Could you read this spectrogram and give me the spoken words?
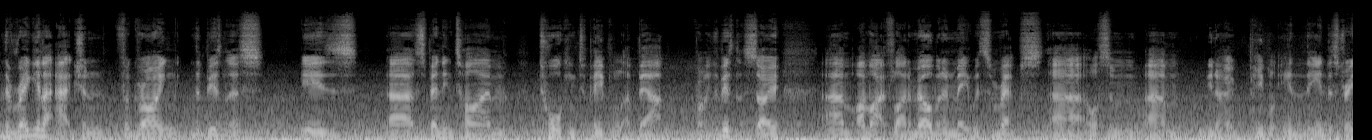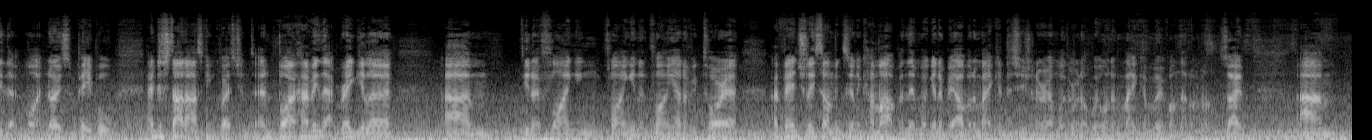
the regular action for growing the business is uh, spending time talking to people about growing the business. So um, I might fly to Melbourne and meet with some reps uh, or some um, you know people in the industry that might know some people, and just start asking questions. And by having that regular um, you know, flying in, flying in and flying out of Victoria, eventually something's going to come up, and then we're going to be able to make a decision around whether or not we want to make a move on that or not. So, um,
